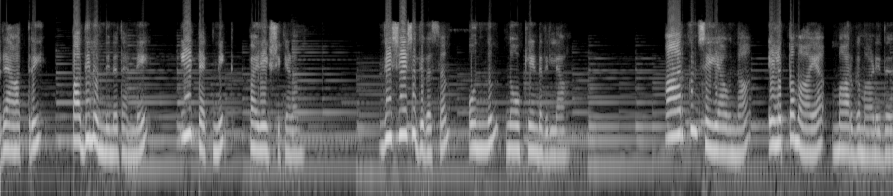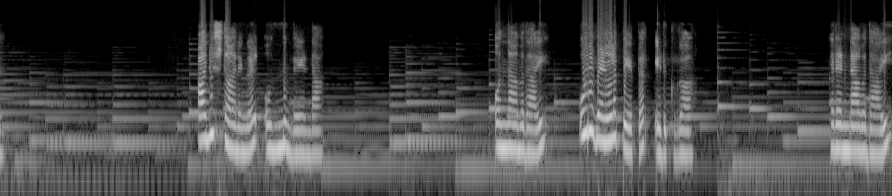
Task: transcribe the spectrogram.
രാത്രി പതിനൊന്നിന് തന്നെ ഈ ടെക്നിക് പരീക്ഷിക്കണം. വിശേഷ ദിവസം ഒന്നും നോക്കേണ്ടതില്ല. ആർക്കും ചെയ്യാവുന്ന എളുപ്പമായ മാർഗമാണിത്. അനുഷ്ഠാനങ്ങൾ ഒന്നും വേണ്ട. ഒന്നാമതായി ഒരു വെള്ള പേപ്പർ എടുക്കുക. രണ്ടാമതായി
